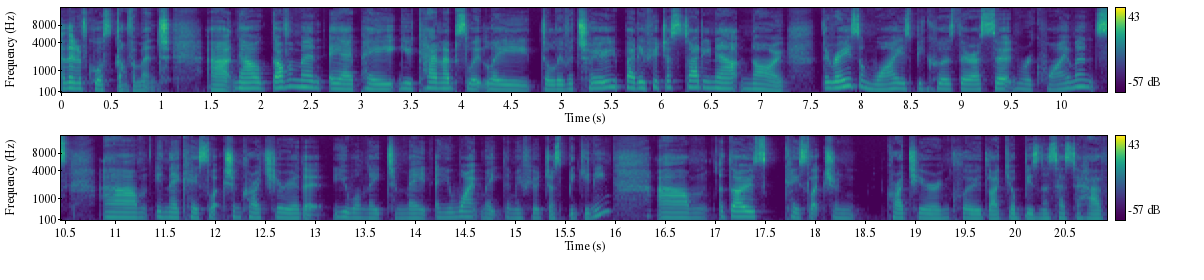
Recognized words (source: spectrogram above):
and then, of course, government. Uh, now, government EAP you can absolutely deliver to, but if you're just starting out, no. The reason why is because there are certain requirements um, in their key selection criteria that you will need to meet, and you won't meet them if you're just beginning. Um, those key selection criteria include like your business has to have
